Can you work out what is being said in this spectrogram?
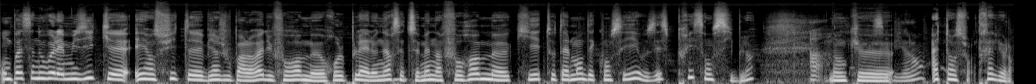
On passe à nouveau à la musique euh, et ensuite, euh, bien, je vous parlerai du forum Roleplay à l'honneur cette semaine, un forum qui est totalement déconseillé aux esprits sensibles. Ah, Donc, euh, violent. attention, très violent.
